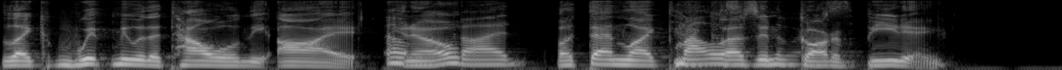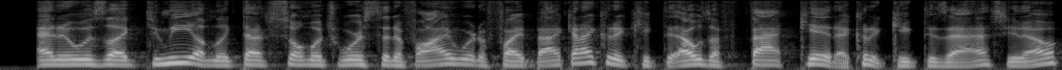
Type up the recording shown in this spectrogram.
like whipped me with a towel in the eye, you Oh know. God. But then like my Towels cousin got a beating. And it was like to me, I'm like, that's so much worse than if I were to fight back. And I could have kicked it. I was a fat kid. I could have kicked his ass, you know?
